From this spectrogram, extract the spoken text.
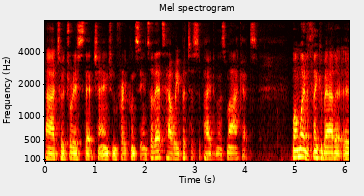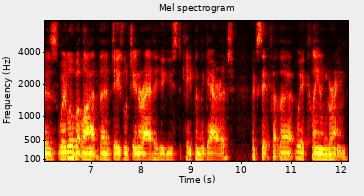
uh, to address that change in frequency. And so that's how we participate in those markets. One way to think about it is we're a little bit like the diesel generator you used to keep in the garage, except for that we're clean and green.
